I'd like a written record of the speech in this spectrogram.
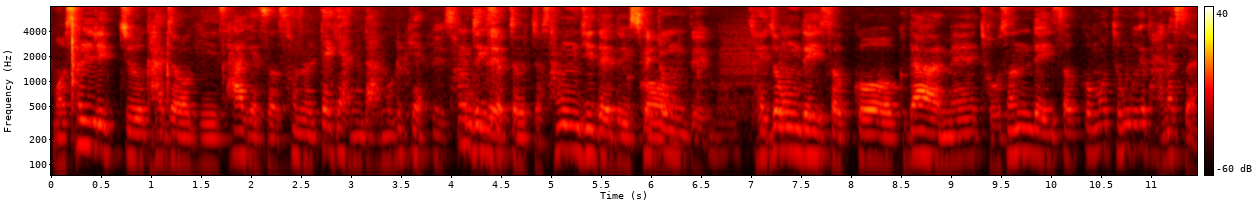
뭐 설립주 가족이 사학에서 손을 떼게 한다 뭐 그렇게 네, 상지대. 있었죠. 그렇죠. 상지대도 있고 세종대 뭐. 세종대 있었고 그 다음에 조선대 있었고 뭐 전국에 많았어요.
